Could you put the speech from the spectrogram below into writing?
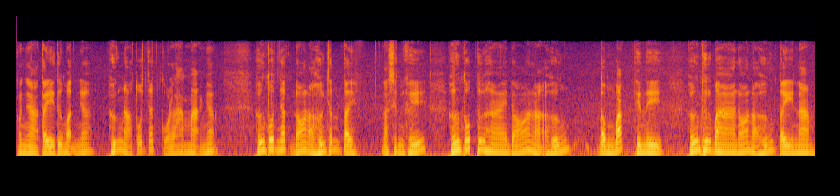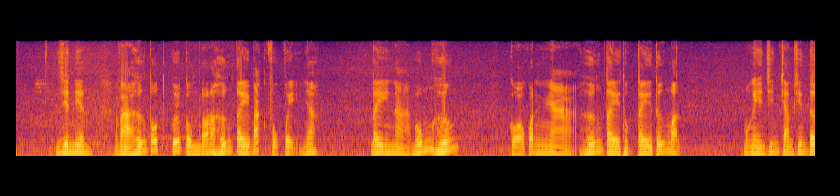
con nhà Tây tứ mệnh nhé. Hướng nào tốt nhất của Lam mạng nhé? Hướng tốt nhất đó là hướng chấn Tây, là sinh khí. Hướng tốt thứ hai đó là hướng Đông Bắc Thiên Y hướng thứ ba đó là hướng Tây Nam Diên Niên. Và hướng tốt cuối cùng đó là hướng Tây Bắc Phục Vị nhé. Đây là bốn hướng của quân nhà hướng Tây thuộc Tây Tướng mệnh 1994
